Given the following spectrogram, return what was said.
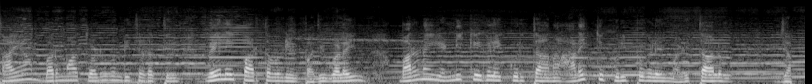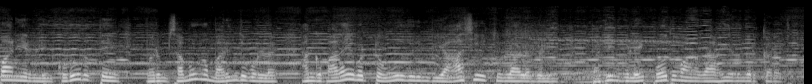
சயாம் பர்மா தொடர்வண்டி தடத்தில் வேலை பார்த்தவர்களின் பதிவுகளையும் மரண எண்ணிக்கைகளை குறித்தான அனைத்து குறிப்புகளையும் அளித்தாலும் ஜப்பானியர்களின் கொடூரத்தை வரும் சமூகம் அறிந்து கொள்ள அங்கு பதையப்பட்டு ஊர் திரும்பிய ஆசிய தொழிலாளர்களின் பதிவுகளே போதுமானதாக இருந்திருக்கிறது.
